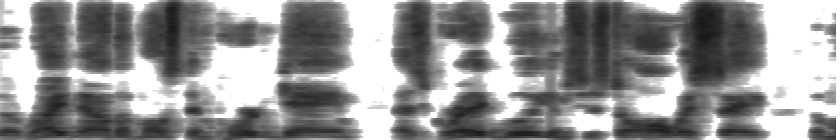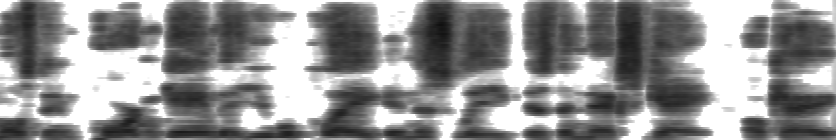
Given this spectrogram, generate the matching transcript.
the, right now, the most important game, as Gregg Williams used to always say, the most important game that you will play in this league is the next game. Okay.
